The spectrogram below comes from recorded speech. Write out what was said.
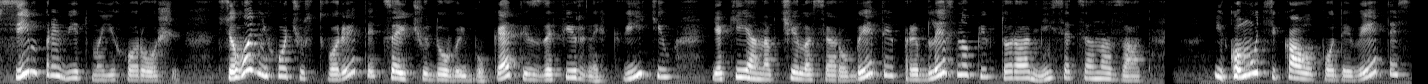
Всім привіт, мої хороші! Сьогодні хочу створити цей чудовий букет із зефірних квітів, які я навчилася робити приблизно півтора місяця назад. І кому цікаво подивитись,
